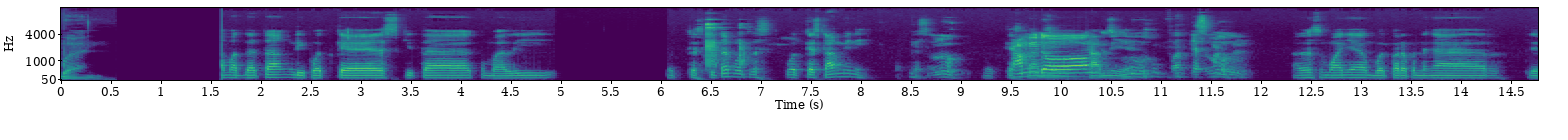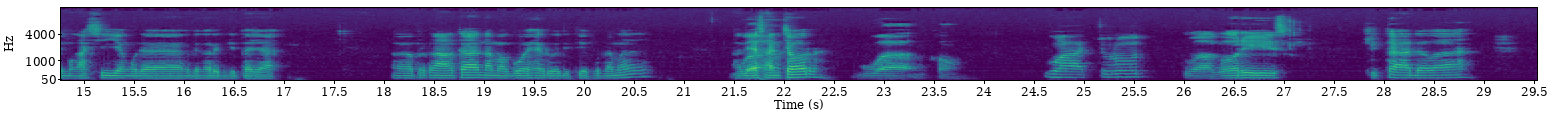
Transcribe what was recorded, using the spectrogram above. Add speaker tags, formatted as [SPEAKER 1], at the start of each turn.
[SPEAKER 1] Selamat datang di podcast kita kembali. Podcast kita podcast podcast kami nih.
[SPEAKER 2] Podcast lu.
[SPEAKER 1] Podcast
[SPEAKER 3] Kami dong.
[SPEAKER 1] Kami ya.
[SPEAKER 2] Podcast lu.
[SPEAKER 1] Halo semuanya buat para pendengar. Terima kasih yang udah dengerin kita ya. Eh, perkenalkan nama gue Heru Aditya Purnama alias
[SPEAKER 2] Gua-
[SPEAKER 1] Ancor.
[SPEAKER 2] Gua engkong.
[SPEAKER 3] Gua curut.
[SPEAKER 1] Gua Goris. Kita adalah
